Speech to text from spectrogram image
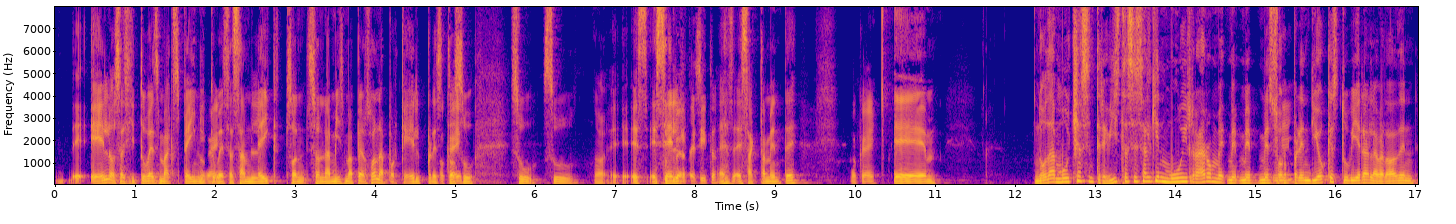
de él. O sea, si tú ves Max Payne y tú ves a Sam Lake, son, son la misma persona porque él prestó su, su, su, es, es él. Es, exactamente. Ok. Eh, no da muchas entrevistas, es alguien muy raro. Me, me, me sorprendió que estuviera, la verdad, en,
